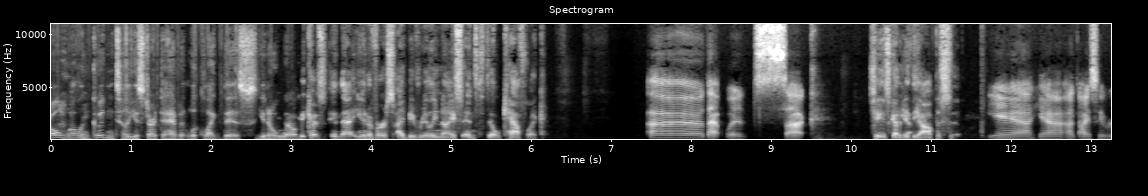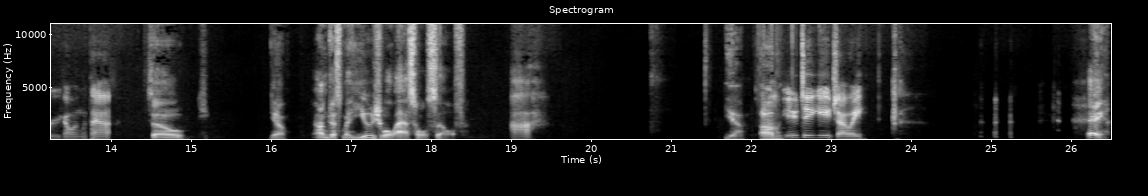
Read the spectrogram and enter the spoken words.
all well and good until you start to have it look like this. You know, No, because in that universe, I'd be really nice and still Catholic. Uh, that would suck. See, it's got to be the opposite. Yeah, yeah. I, I see where you're going with that. So, you know, I'm just my usual asshole self. Ah, yeah. well, Um, you do you, Joey. Hey,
